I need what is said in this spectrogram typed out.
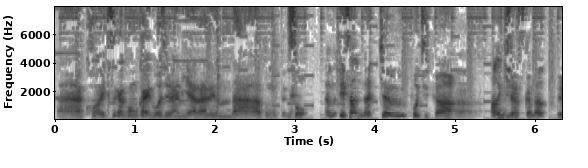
あー、こいつが今回ゴジラにやられるんだーと思ってね。そう。あの、餌になっちゃうポジか、アンギラスかなって。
